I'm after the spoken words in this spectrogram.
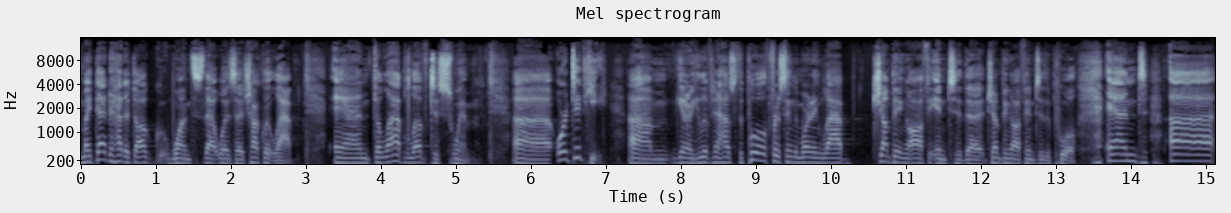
my dad had a dog once that was a chocolate lab, and the lab loved to swim, uh, or did he? Um, you know, he lived in a house with a pool. First thing in the morning, lab jumping off into the jumping off into the pool and uh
